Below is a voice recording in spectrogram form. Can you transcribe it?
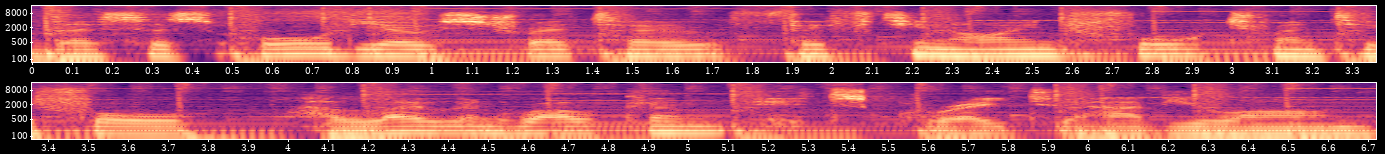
This is Audio Stretto 59424. Hello and welcome. It's great to have you on.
